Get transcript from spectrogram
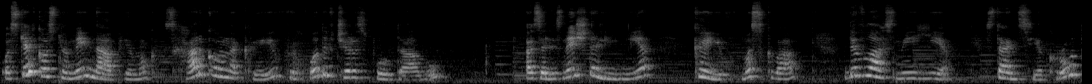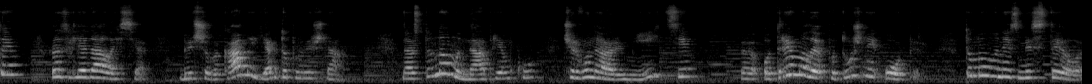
оскільки основний напрямок з Харкова на Київ проходив через Полтаву, а залізнична лінія Київ-Москва, де власне є станція Крути, розглядалася більшовиками як допоміжна. На основному напрямку червоноармійці е, отримали потужний опір, тому вони змістили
